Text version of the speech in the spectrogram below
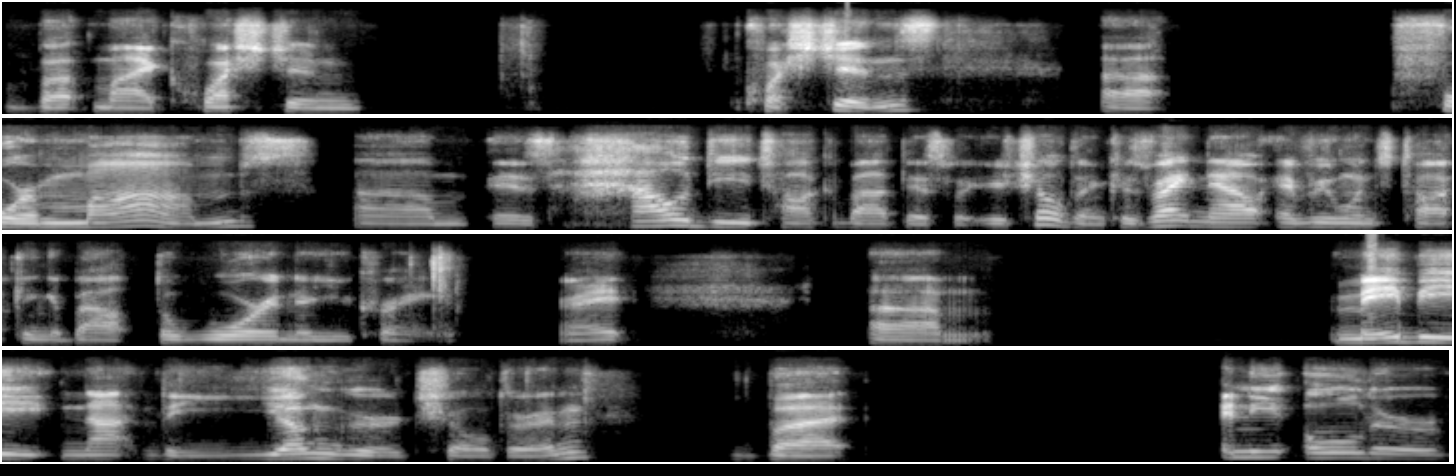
but my question questions uh, for moms um, is how do you talk about this with your children? Because right now everyone's talking about the war in the Ukraine, right? Um, maybe not the younger children, but any older,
